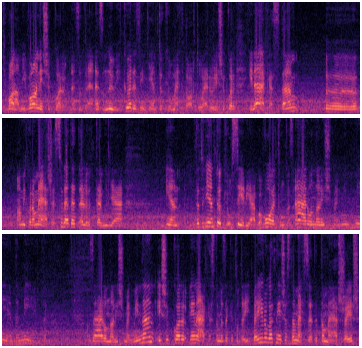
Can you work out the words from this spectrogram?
hogy valami van, és akkor ez a, ez a női kör, ez egy ilyen tök jó megtartó erő, és akkor én elkezdtem, ö, amikor a Merse született, előtte ugye ilyen, tehát ugye ilyen tök jó szériában voltunk az Áronnal is, meg mi, miért, de miért, de az Áronnal is, meg minden, és akkor én elkezdtem ezeket oda így beírogatni, és aztán megszületett a Merse, és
